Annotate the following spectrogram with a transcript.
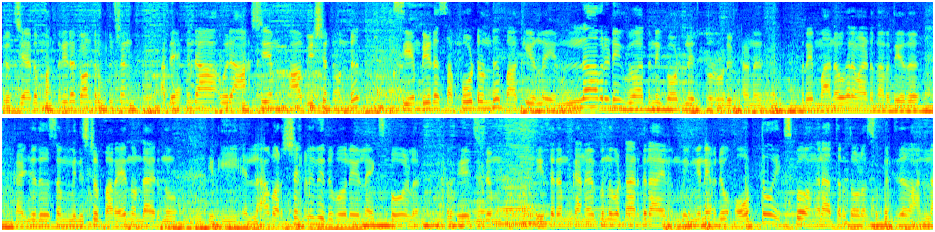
തീർച്ചയായിട്ടും മന്ത്രിയുടെ കോൺട്രിബ്യൂഷൻ അദ്ദേഹത്തിന്റെ ആ ഒരു ആശയം ആ വിഷൻ ഉണ്ട്. സി എം ഡിയുടെ സപ്പോർട്ടുണ്ട് ബാക്കിയുള്ള എല്ലാവരുടെയും വിഭാഗത്തിന്റെയും കോർഡിനേറ്ററോടുകൂടിയിട്ടാണ് ഇത്രയും മനോഹരമായിട്ട് നടത്തിയത്. കഴിഞ്ഞ ദിവസം മിനിസ്റ്റർ പറയുന്നുണ്ടായിരുന്നു ഇനി എല്ലാ വർഷങ്ങളിലും ഇതുപോലെയുള്ള എക്സ്പോകൾ പ്രത്യേകിച്ചിട്ടും ഇത്തരം കനകക്കുന്ന് കൊട്ടാരത്തിലായാലും ഇങ്ങനെ ഒരു ഓട്ടോ എക്സ്പോ അങ്ങനെ അത്രത്തോളം സുപരിചിതമല്ല.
